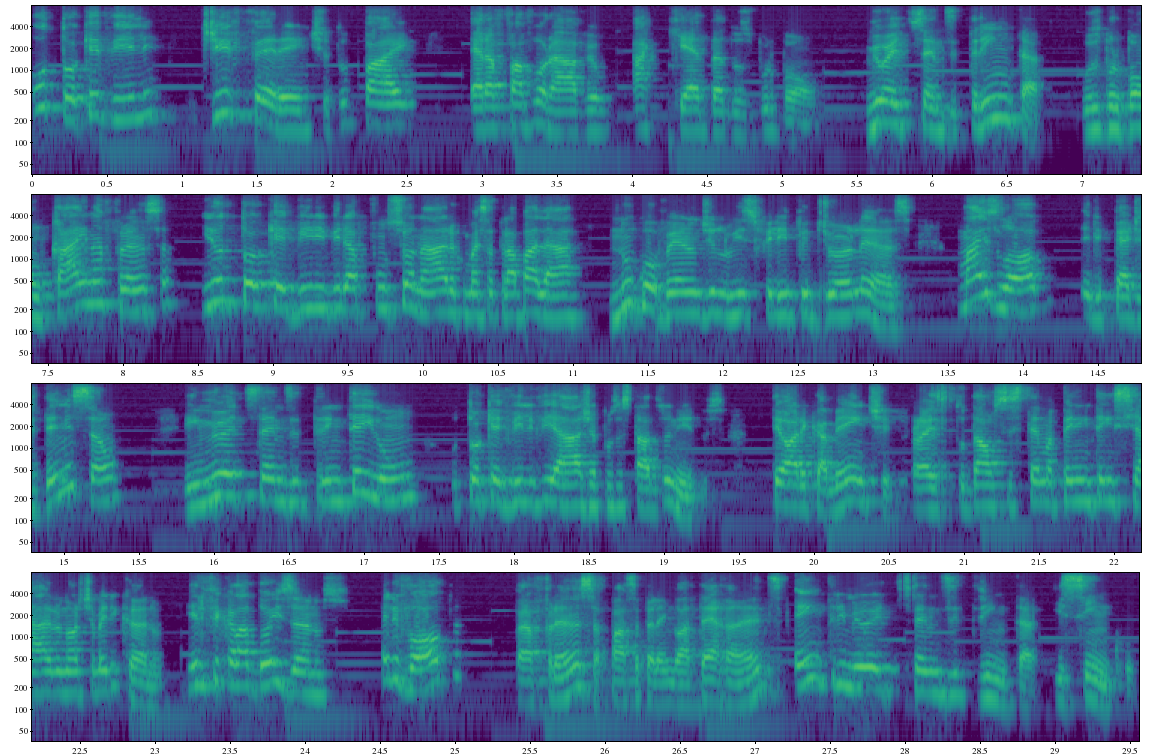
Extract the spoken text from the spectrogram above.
O Tocqueville, diferente do pai, era favorável à queda dos Bourbon. 1830, os Bourbon caem na França e o Tocqueville vira funcionário, começa a trabalhar no governo de Luiz Felipe de Orleans. Mas logo ele pede demissão. Em 1831, o Tocqueville viaja para os Estados Unidos teoricamente, para estudar o sistema penitenciário norte-americano. Ele fica lá dois anos. Ele volta para a França, passa pela Inglaterra antes. Entre 1835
